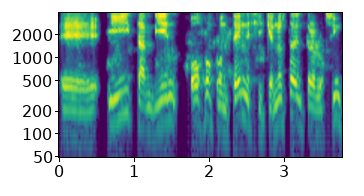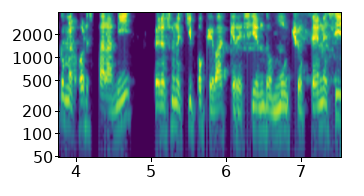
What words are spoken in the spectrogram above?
Eh, y también, ojo con Tennessee, que no está dentro de los cinco mejores para mí, pero es un equipo que va creciendo mucho, Tennessee,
